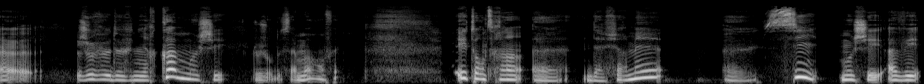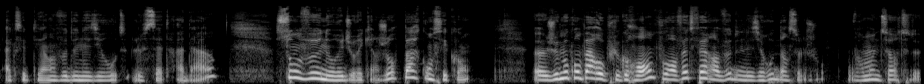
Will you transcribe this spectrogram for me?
euh, je veux devenir comme Moshe le jour de sa mort en fait, est en train euh, d'affirmer euh, si Moshe avait accepté un vœu de Nézirut le 7 Hadar, son vœu n'aurait duré qu'un jour. Par conséquent, euh, je me compare au plus grand pour en fait faire un vœu de Nézirut d'un seul jour. Vraiment une sorte de,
